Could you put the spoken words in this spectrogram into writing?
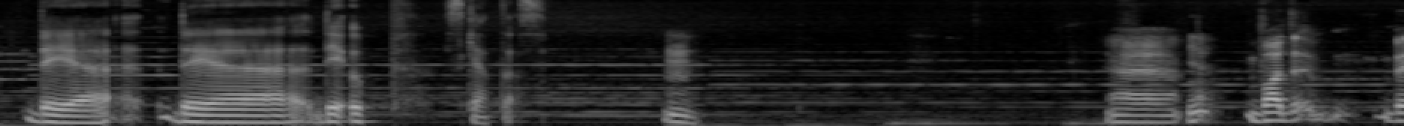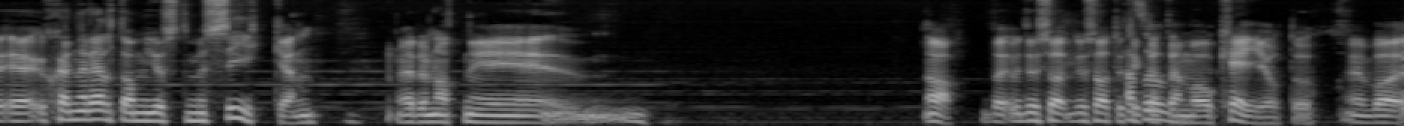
det, det, det uppskattas. Mm. Uh, yeah. vad, eh, generellt om just musiken. Är det något ni... Ja, du sa, du sa att du tyckte alltså, att den var okej, okay, Otto. Eh, vad,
